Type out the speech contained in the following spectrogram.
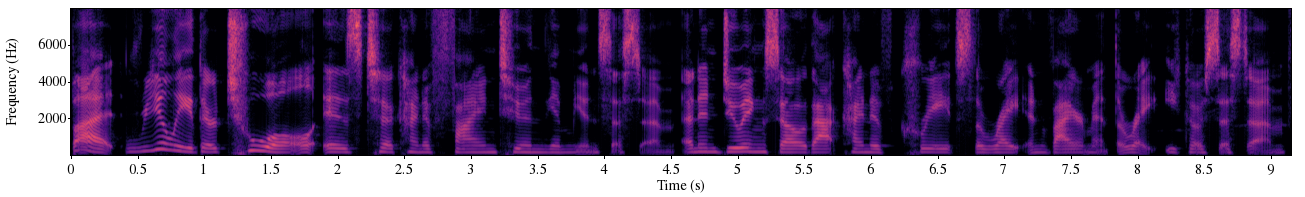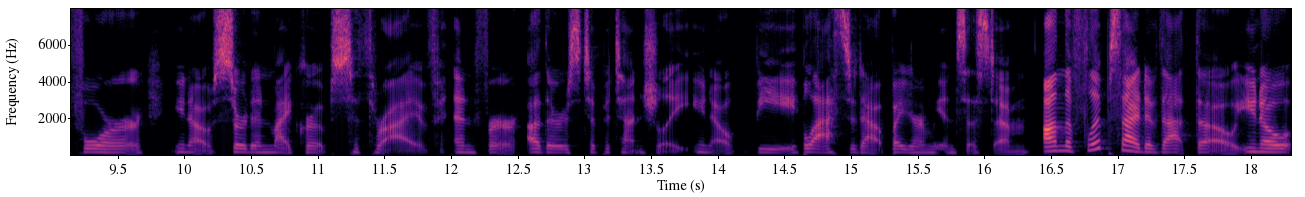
But really, their tool is to kind of fine tune the immune system. And in doing so, that kind of creates the right environment, the right ecosystem for, you know, certain microbes to thrive and for others to potentially, you know, be blasted out by your immune system. On the flip side of that, though, you know,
